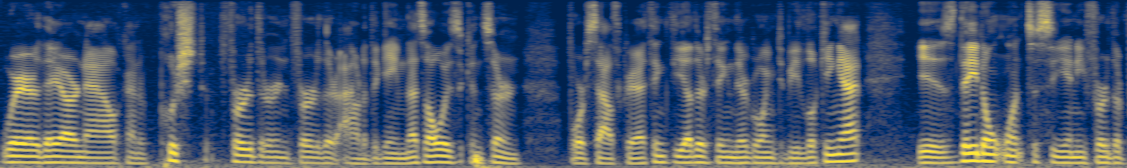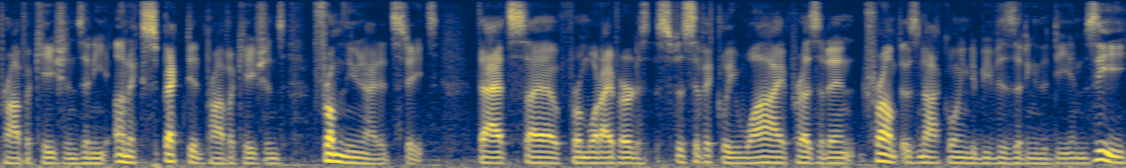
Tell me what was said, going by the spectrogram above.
where they are now kind of pushed further and further out of the game. That's always a concern for South Korea. I think the other thing they're going to be looking at is they don't want to see any further provocations, any unexpected provocations from the United States. That's, uh, from what I've heard, specifically why President Trump is not going to be visiting the DMZ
